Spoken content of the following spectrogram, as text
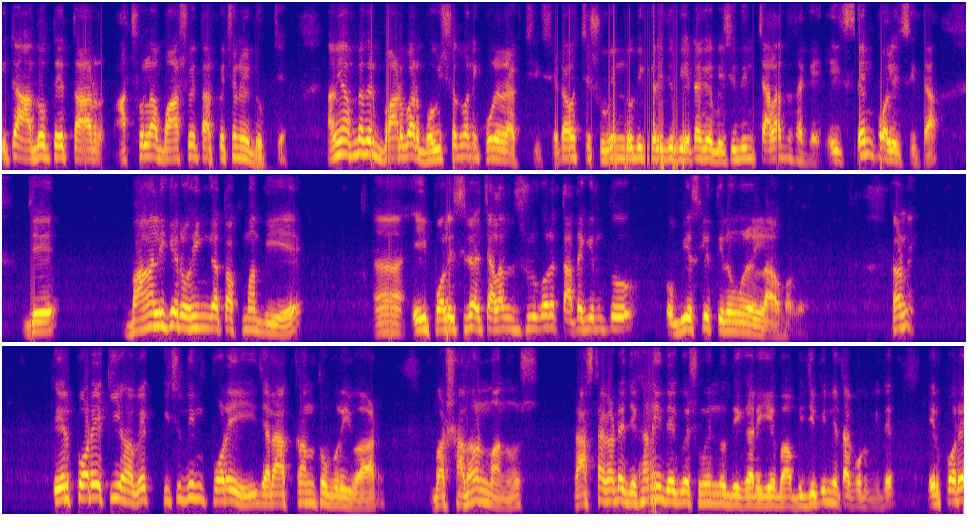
এটা আদতে তার আছলা বাঁশ হয়ে তার পেছনেই ঢুকছে। আমি আপনাদের বারবার ভবিষ্যৎবাণী করে রাখছি, সেটা হচ্ছে শুভেন্দু অধিকারী যদি এটাকে বেশি দিন চালাতে থাকে, এই সেম পলিসিটা যে বাঙালিকে রোহিঙ্গা তকমা দিয়ে এই পলিসিটা চালাতে শুরু করে, তাতে কিন্তু অবভিয়াসলি তৃণমূলের লাভ হবে। কারণ এরপরে কি হবে? কিছুদিন পরেই যারা আক্রান্ত পরিবার বা সাধারণ মানুষ, রাস্তাঘাটে যেখানেই দেখবে শুভেন্দু অধিকারী বা বিজেপি নেতা কর্মীদের এরপরে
